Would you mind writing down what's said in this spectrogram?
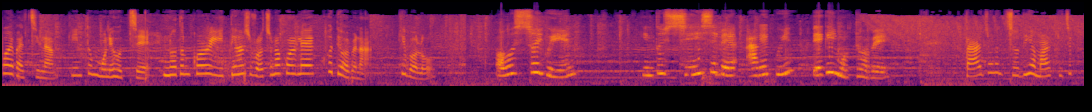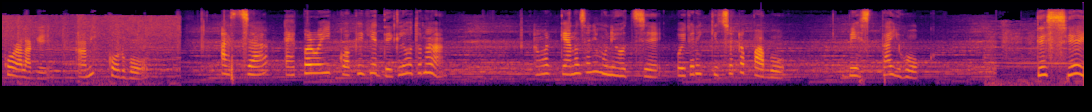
ভয় পাচ্ছিলাম কিন্তু মনে হচ্ছে নতুন করে ইতিহাস রচনা করলে ক্ষতি হবে না। কি বলো? অবশ্যই কুইন কিন্তু সেই হিসেবে আগে কুইন একেই মরতে হবে। তার জন্য যদি আমার কিছু করা লাগে আমি করব। আচ্ছা একবার ওই ককে গিয়ে দেখলে হতো না? আমার কেন জানি মনে হচ্ছে ওইখানে কিছু একটা পাবো। বেশ তাই হোক। তে সেই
